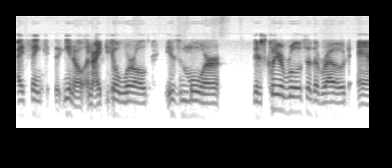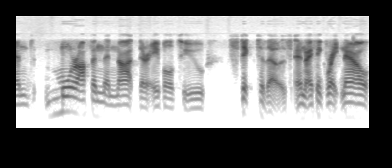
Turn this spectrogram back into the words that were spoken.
I think you know an ideal world is more there's clear rules of the road, and more often than not, they're able to stick to those. And I think right now,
